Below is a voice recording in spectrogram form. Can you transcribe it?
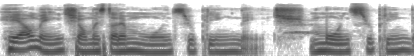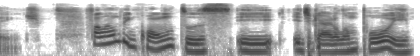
realmente é uma história muito surpreendente. Muito surpreendente. Falando em contos e Edgar Allan Poe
